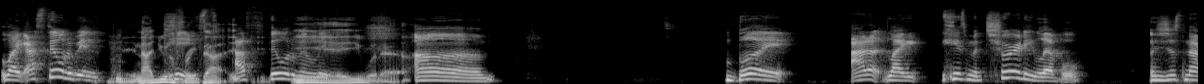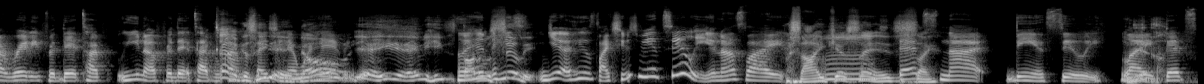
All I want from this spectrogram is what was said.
like I still would have been Now you'd have freaked out. I still would have been yeah, livid. you would have. Um, but I don't like his maturity level is just not ready for that type. You know, for that type of Yeah, conversation that we're having. Yeah, he didn't. He just Like, thought it was silly. Yeah, he was like, she was being silly, and I was like, That's all he kept mm, saying. It's that's like, not being silly. Like Yeah. that's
